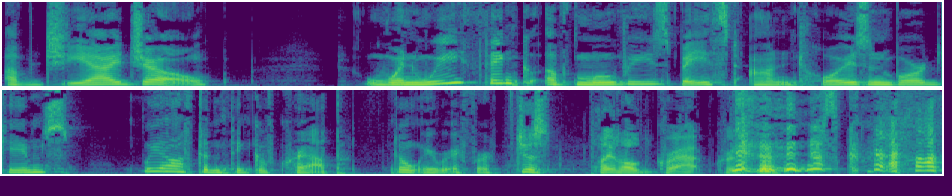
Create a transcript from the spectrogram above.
of G.I. Joe. When we think of movies based on toys and board games, we often think of crap, don't we, Rafer? Just plain old crap, Kristen. Just crap.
